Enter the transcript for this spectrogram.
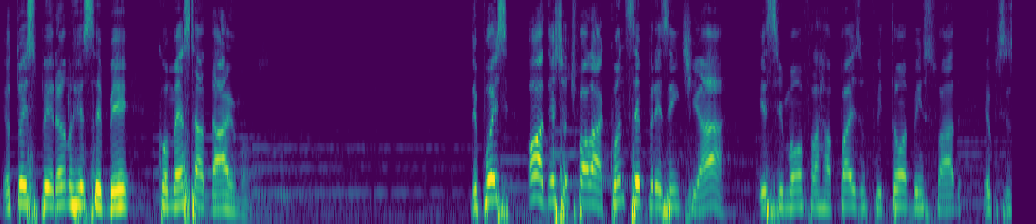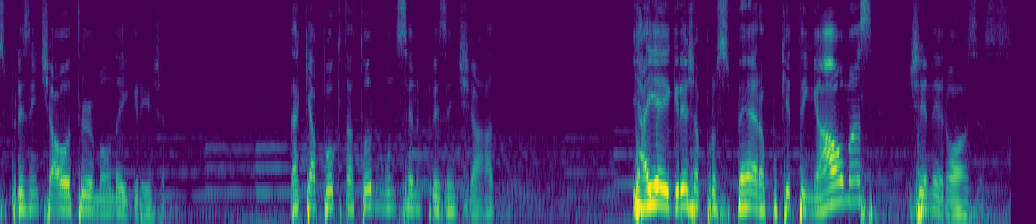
eu estou esperando receber, começa a dar, irmãos. Depois, ó, deixa eu te falar, quando você presentear, esse irmão vai falar: rapaz, eu fui tão abençoado, eu preciso presentear outro irmão da igreja. Daqui a pouco está todo mundo sendo presenteado. E aí a igreja prospera, porque tem almas generosas.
